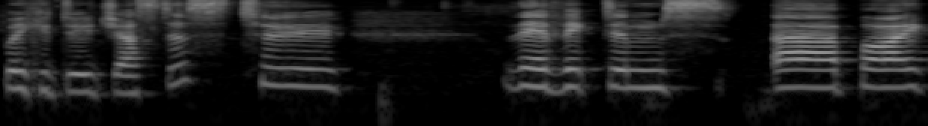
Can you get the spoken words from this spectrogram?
we could do justice to their victims uh, by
